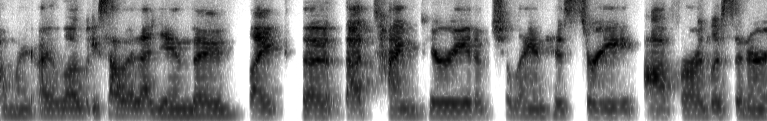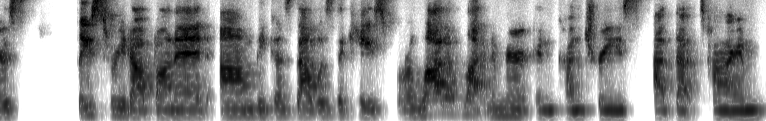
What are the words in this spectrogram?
oh my, I love Isabel Allende, like the that time period of Chilean history. Uh, for our listeners, please read up on it um, because that was the case for a lot of Latin American countries at that time,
